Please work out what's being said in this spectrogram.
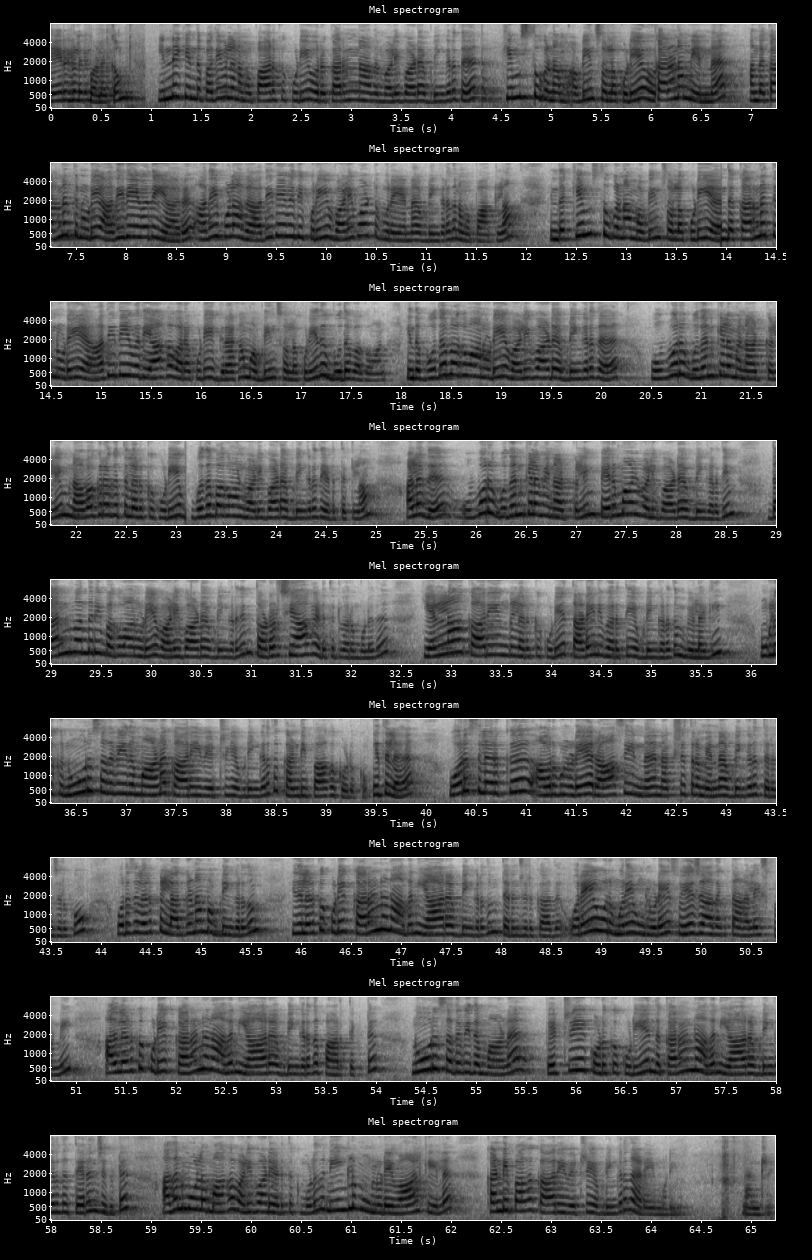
நேர்களுக்கு வணக்கம். இன்னைக்கு இந்த பதிவில் நம்ம பார்க்கக்கூடிய ஒரு கர்ணநாதன் வழிபாடு அப்படிங்கிறது கிம்ஸ்துகணம் அப்படின்னு சொல்லக்கூடிய ஒரு கரணம் என்ன? அந்த கர்ணத்தினுடைய அதிதேவதை யாரு? அதே போல் அந்த அதிதேவதைக்குரிய வழிபாட்டு முறை என்ன அப்படிங்கிறத நம்ம பார்க்கலாம். இந்த கிம்ஸ்துகணம் அப்படின்னு சொல்லக்கூடிய இந்த கர்ணத்தினுடைய அதிதேவதையாக வரக்கூடிய கிரகம் அப்படின்னு சொல்லக்கூடியது புத பகவான். இந்த புத பகவானுடைய வழிபாடு அப்படிங்கிறத ஒவ்வொரு புதன்கிழமை நாட்கள்லையும் நவகிரகத்தில் இருக்கக்கூடிய புத பகவான் வழிபாடு அப்படிங்கிறத எடுத்துக்கலாம். அல்லது ஒவ்வொரு புதன்கிழமை நாட்களையும் பெருமாள் வழிபாடு அப்படிங்கிறதையும் தன்வந்திரி பகவானுடைய வழிபாடு அப்படிங்கிறதையும் தொடர்ச்சியாக எடுத்துகிட்டு வரும் பொழுது எல்லா காரியங்களில் இருக்கக்கூடிய தடை நிவர்த்தி அப்படிங்கிறதும் விலகி உங்களுக்கு நூறு சதவீதமான காரிய வெற்றி அப்படிங்கிறது கண்டிப்பாக கொடுக்கும். இதில் ஒரு சிலருக்கு அவர்களுடைய ராசி என்ன நட்சத்திரம் என்ன அப்படிங்கிறது தெரிஞ்சிருக்கும். ஒரு சிலருக்கு லக்னம் அப்படிங்கிறதும் இதில் இருக்கக்கூடிய கர்ணநாதன் யார் அப்படிங்கிறதும் தெரிஞ்சிருக்காது. ஒரே ஒரு முறை உங்களுடைய சுயஜாதகத்தை அனலைஸ் பண்ணி அதில் இருக்கக்கூடிய கர்ணநாதன் யார் அப்படிங்கிறத பார்த்துக்கிட்டு நூறு சதவீதமான வெற்றியை கொடுக்கக்கூடிய இந்த கர்ணநாதன் யார் அப்படிங்கிறத தெரிஞ்சுக்கிட்டு அதன் மூலமாக வழிபாடு எடுத்துக்கும் பொழுது நீங்களும் உங்களுடைய வாழ்க்கையில் கண்டிப்பாக காரிய வெற்றி அப்படிங்கிறத அடைய முடியும். நன்றி.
